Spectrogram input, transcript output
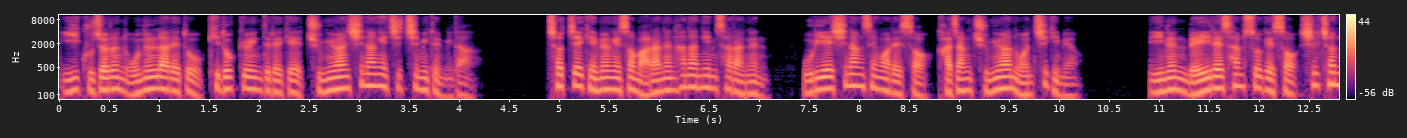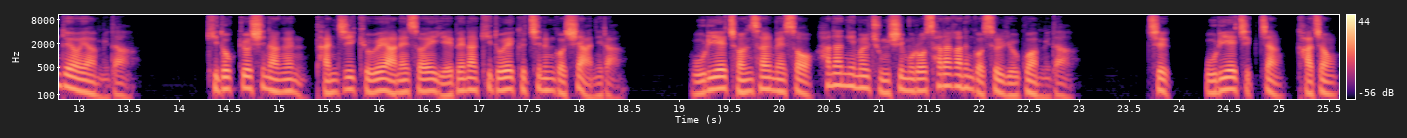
이 구절은 오늘날에도 기독교인들에게 중요한 신앙의 지침이 됩니다. 첫째 계명에서 말하는 하나님 사랑은 우리의 신앙생활에서 가장 중요한 원칙이며 이는 매일의 삶 속에서 실천되어야 합니다. 기독교 신앙은 단지 교회 안에서의 예배나 기도에 그치는 것이 아니라 우리의 전 삶에서 하나님을 중심으로 살아가는 것을 요구합니다. 즉, 우리의 직장, 가정,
